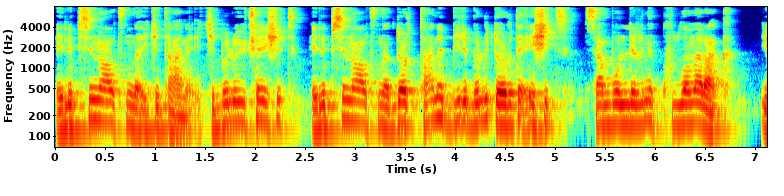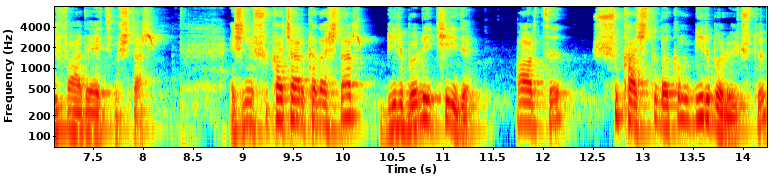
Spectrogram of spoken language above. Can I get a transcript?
Elipsin altında 2 tane 2 bölü 3'e eşit. Elipsin altında 4 tane 1 bölü 4'e eşit sembollerini kullanarak ifade etmişler. E şimdi şu kaç arkadaşlar? 1 bölü 2 idi. Artı şu kaçtı bakın 1 bölü 3'tü.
